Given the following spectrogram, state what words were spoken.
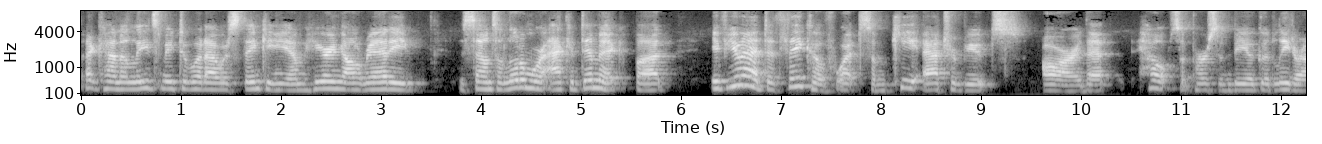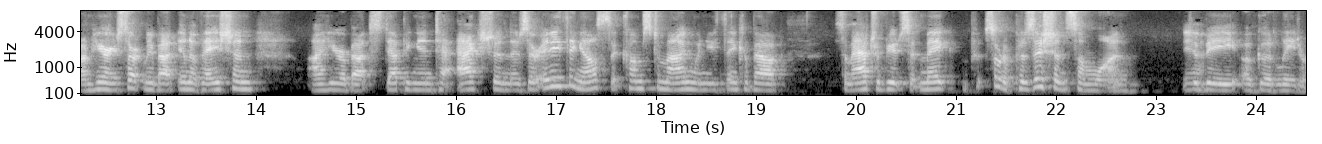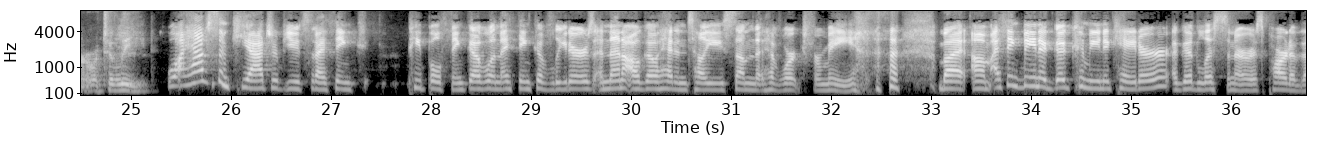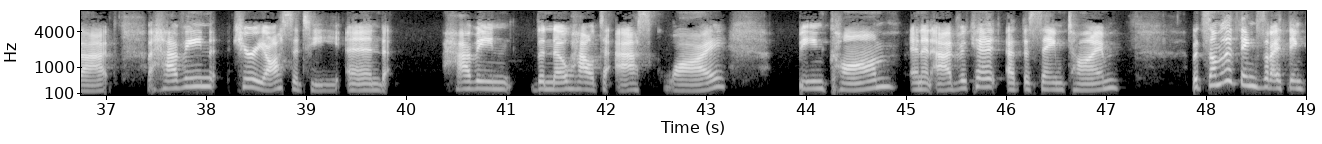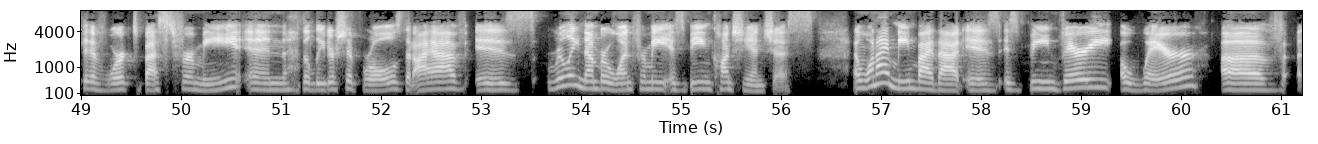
that kind of leads me to what I was thinking. I'm hearing already it sounds a little more academic, but if you had to think of what some key attributes are that helps a person be a good leader, I'm hearing certainly about innovation. I hear about stepping into action. Is there anything else that comes to mind when you think about some attributes that make sort of position someone yeah. to be a good leader or to lead? Well, I have some key attributes that I think people think of when they think of leaders and then i'll go ahead and tell you some that have worked for me but um, i think being a good communicator a good listener is part of that But having curiosity and having the know-how to ask why being calm and an advocate at the same time but some of the things that I think that have worked best for me in the leadership roles that I have is really number one for me is being conscientious. And what I mean by that is is being very aware of uh,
